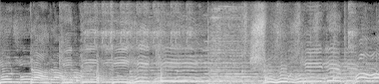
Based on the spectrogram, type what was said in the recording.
জীবনটাকে দিতে সুখের ফাগুন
